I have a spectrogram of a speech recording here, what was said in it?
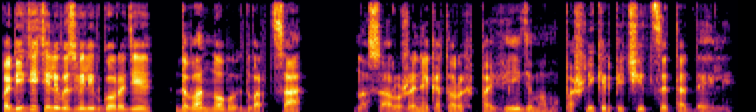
Победители возвели в городе два новых дворца, на сооружение которых, по-видимому, пошли кирпичи цитадели.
